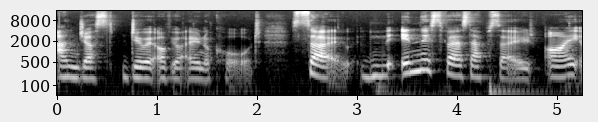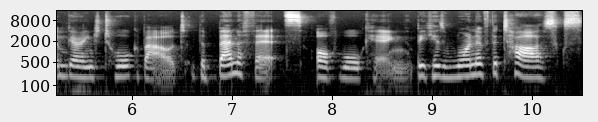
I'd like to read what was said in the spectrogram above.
and just do it of your own accord. So, in this first episode, I am going to talk about the benefits of walking because one of the tasks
